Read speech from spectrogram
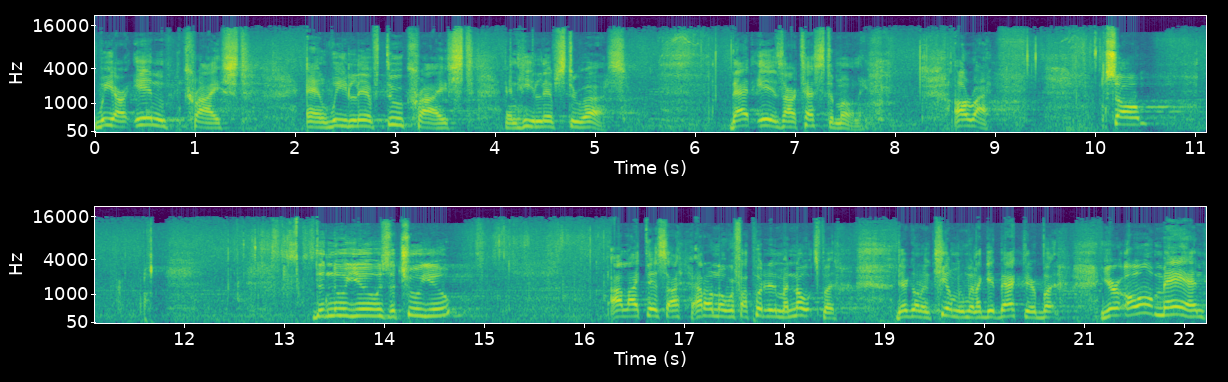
we are in Christ, and we live through Christ, and He lives through us. That is our testimony. All right. So, the new you is the true you. I like this. I, I don't know if I put it in my notes, but they're going to kill me when I get back there. But your old man,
